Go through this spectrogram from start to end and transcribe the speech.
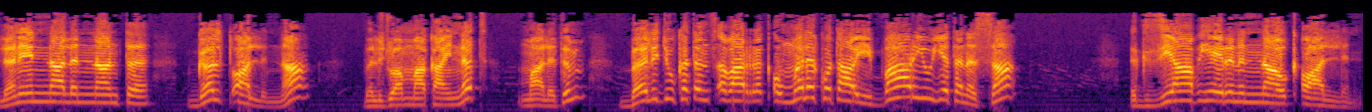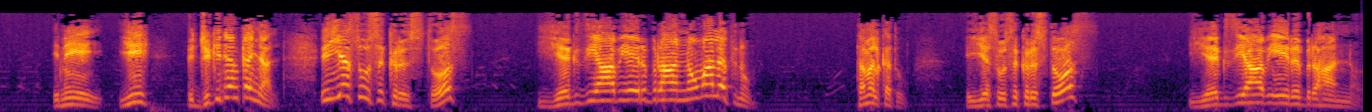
ለእኔና ለእናንተ ገልጦአልና በልጁ አማካይነት ማለትም በልጁ ከተንጸባረቀው መለኮታዊ ባሕሪው የተነሣ እግዚአብሔርን እናውቀዋለን። እኔ ይህ እጅግ ይደንቀኛል። ኢየሱስ ክርስቶስ የእግዚአብሔር ብርሃን ነው ማለት ነው። ተመልከቱ። ኢየሱስ ክርስቶስ የእግዚአብሔር ብርሃን ነው።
